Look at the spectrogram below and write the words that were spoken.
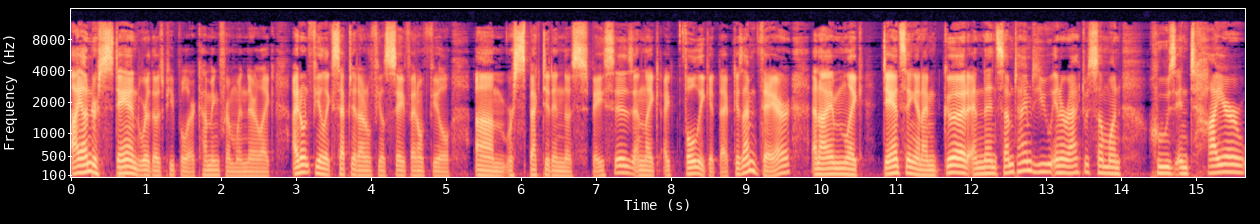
I understand where those people are coming from when they're like, I don't feel accepted. I don't feel safe. I don't feel, um, respected in those spaces. And like, I fully get that because I'm there and I'm like dancing and I'm good. And then sometimes you interact with someone whose entire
